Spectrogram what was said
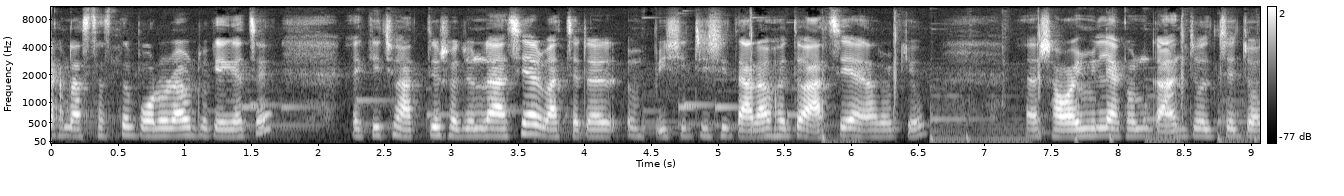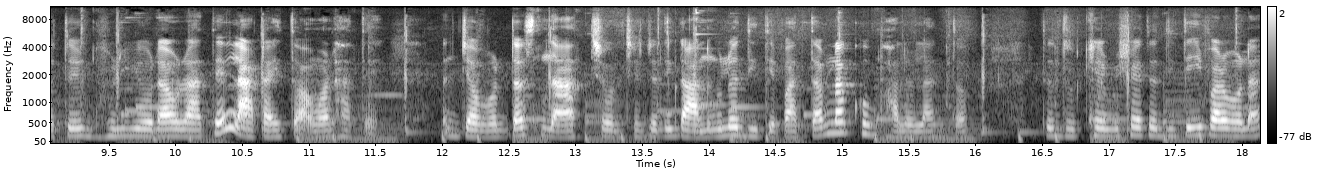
এখন আস্তে আস্তে বড়রাও ঢুকে গেছে। কিছু আত্মীয় স্বজনরা আছে আর বাচ্চাটার পিসি টিসি তারাও হয়তো আছে আরও কেউ। সবাই মিলে এখন গান চলছে, যতই ঘুরি ওরাও রাতে, লাটাই তো আমার হাতে। জবরদস্ত নাচ চলছে। যদি গানগুলো দিতে পারতাম না, খুব ভালো লাগতো। তো দুঃখের বিষয় তো দিতেই পারব না।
